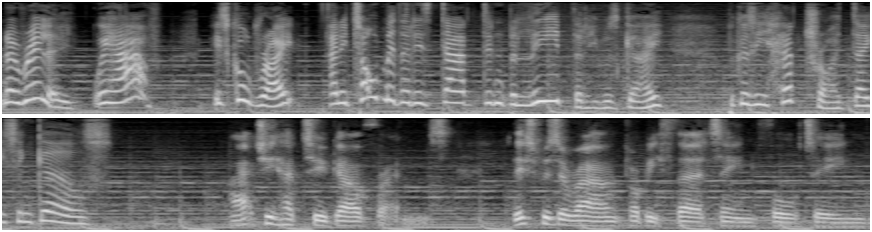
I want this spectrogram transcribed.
No, really, we have. He's called Ray, and he told me that his dad didn't believe that he was gay because he had tried dating girls. I actually had two girlfriends. This was around probably 13, 14,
